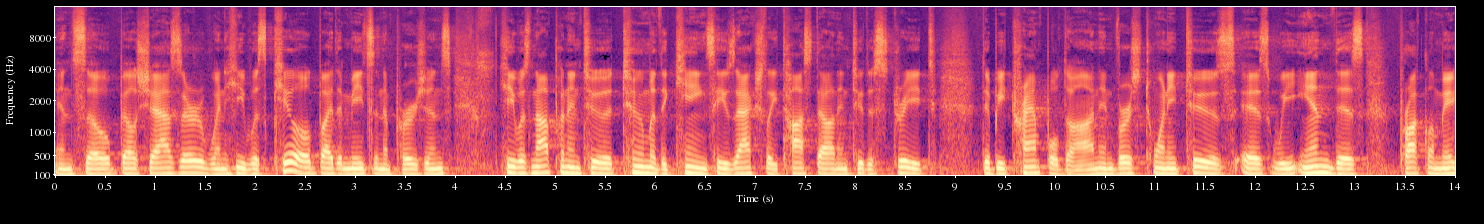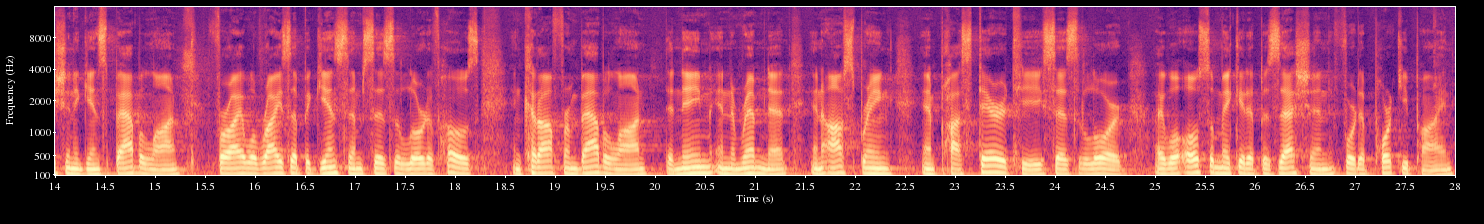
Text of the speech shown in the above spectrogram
And so Belshazzar, when he was killed by the Medes and the Persians, he was not put into a tomb of the kings. He was actually tossed out into the street to be trampled on. In verse 22, as, as we end this proclamation against Babylon, for I will rise up against them, says the Lord of hosts, and cut off from Babylon the name and the remnant, and offspring and posterity, says the Lord. I will also make it a possession for the porcupine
